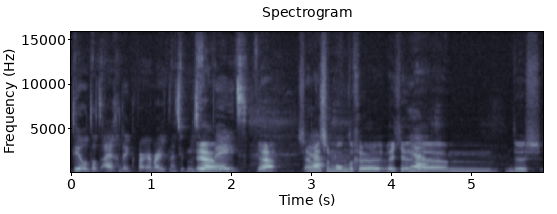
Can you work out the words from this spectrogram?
deel dat eigenlijk, waar, waar je het natuurlijk niet Ja. van weet? Ja, zijn Ja. mensen mondiger, weet je. Ja. Ehm, dus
